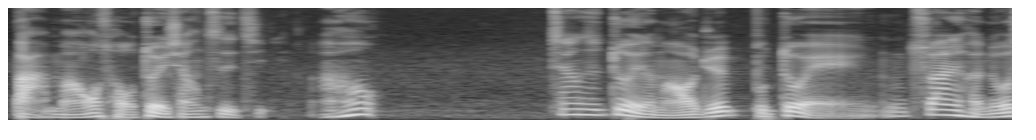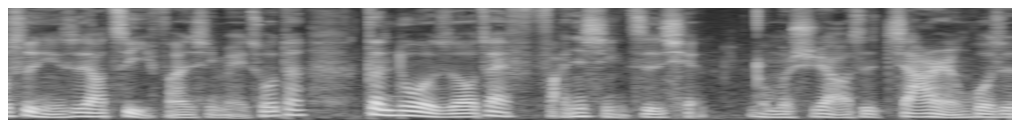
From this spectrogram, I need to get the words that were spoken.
把矛头对向自己，然后这样是对的吗？我觉得不对。虽然很多事情是要自己反省，没错，但更多的时候在反省之前，我们需要是家人，或是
